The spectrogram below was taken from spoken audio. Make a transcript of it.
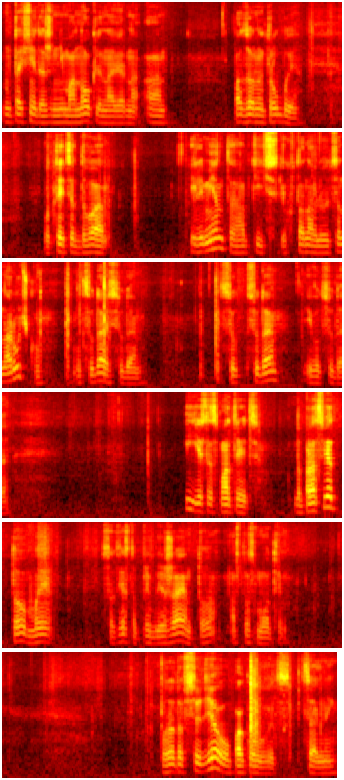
ну, точнее, даже не монокля, наверное, а подзорной трубы. Вот эти два элемента оптических устанавливаются на ручку. Вот сюда и сюда. Сюда и вот сюда. И если смотреть на просвет, то мы, соответственно, приближаем то, на что смотрим. Вот это все дело упаковывается специальный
